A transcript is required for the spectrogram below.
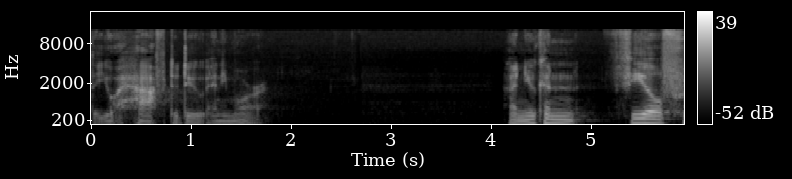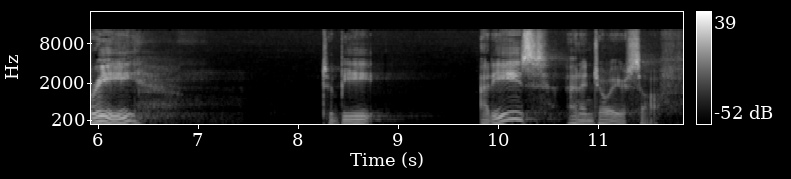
that you have to do anymore. And you can feel free to be at ease and enjoy yourself.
